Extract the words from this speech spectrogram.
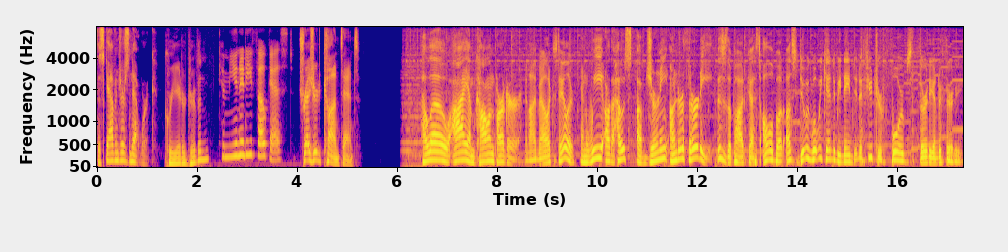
The Scavengers Network. Creator driven? Community focused. Treasured content. Hello, I am Colin Parker, And I'm Alex Taylor. and we are the hosts of Journey Under 30. This is a podcast all about us doing what we can to be named in a future Forbes 30 Under 30.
